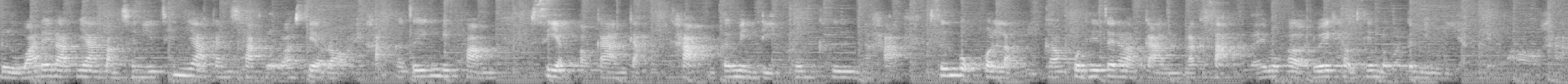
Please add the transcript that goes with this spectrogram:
หรือว่าได้รับยาบางชนิดเช่นยากันชักหรือว่าเตียรอยค่ะ ก็จะยิ่งมีความเสี่ยงต่อการขาดวิตามินดีเพิ่มขึ้นนะคะ ซึ่งบุคคลเหล่านี้ก็ควรที่จะได้รับการรักษาได้ด้วยแคลเซียมหรือวิตามินดีอย่างเพียงพอค่ะ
